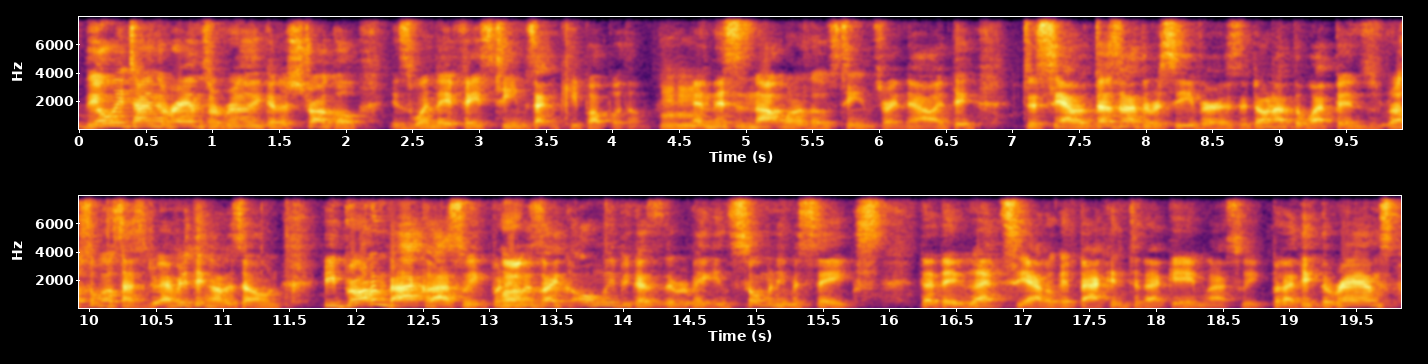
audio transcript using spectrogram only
the only time the Rams are really going to struggle is when they face teams that can keep up with them. And this is not one of those teams right now. I think just Seattle doesn't have the receivers. They don't have the weapons. Russell Wilson has to do everything on his own. He brought him back last week, but Uh. it was like only because they were making so many mistakes that they let Seattle get back into that game last week. But I think the Rams,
